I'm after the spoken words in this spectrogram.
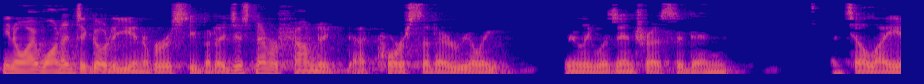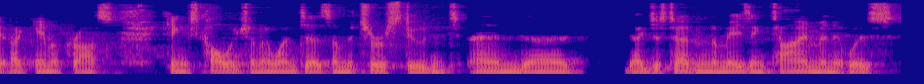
you know, I wanted to go to university, but I just never found a, a course that I really, really was interested in until I, I came across King's College and I went as a mature student and, uh, I just had an amazing time and it was,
